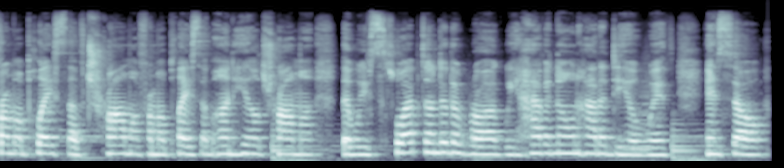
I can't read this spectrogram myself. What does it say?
from a place of trauma, from a place of unhealed trauma that we've swept under the rug, we haven't known how to deal with. And so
